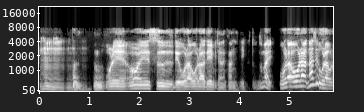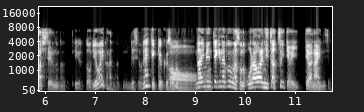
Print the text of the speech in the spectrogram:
うんうんうん。うん。俺、OS でオラオラでみたいな感じでいくと。つまり、オラオラ、なぜオラオラしてるのかっていうと、弱いからなんですよね、結局。その、内面的な部分はそのオラオラに実はついてはいってはないんですよ。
